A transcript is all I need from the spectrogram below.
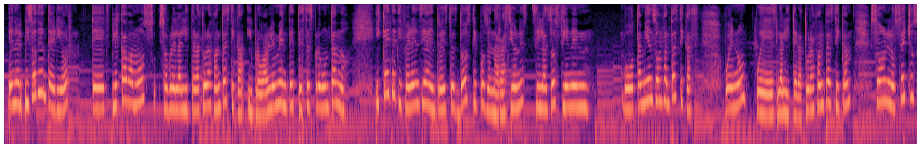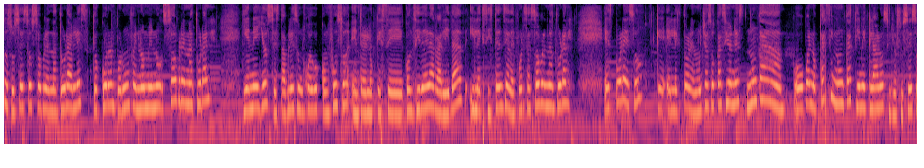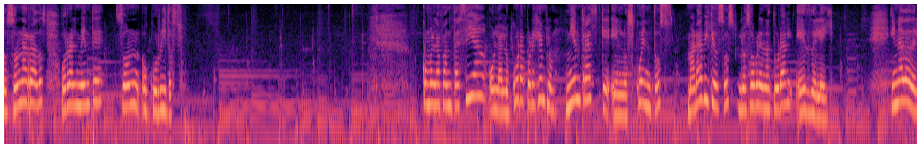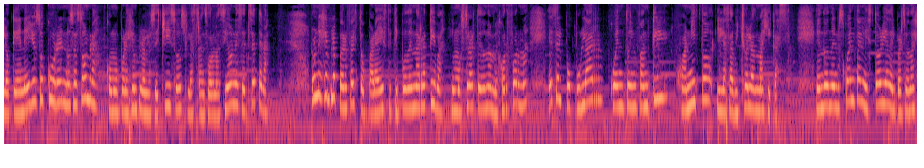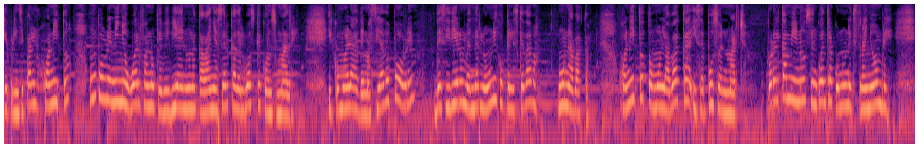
En el episodio anterior te explicábamos sobre la literatura fantástica y probablemente te estés preguntando, ¿y qué hay de diferencia entre estos dos tipos de narraciones si las dos tienen o también son fantásticas. Bueno, pues la literatura fantástica son los hechos o sucesos sobrenaturales que ocurren por un fenómeno sobrenatural y en ellos se establece un juego confuso entre lo que se considera realidad y la existencia de fuerza sobrenatural. Es por eso que el lector en muchas ocasiones nunca, o bueno, casi nunca tiene claro si los sucesos son narrados o realmente son ocurridos. Como la fantasía o la locura, por ejemplo, mientras que en los cuentos maravillosos lo sobrenatural es de ley. Y nada de lo que en ellos ocurre nos asombra, como por ejemplo los hechizos, las transformaciones, etc. Un ejemplo perfecto para este tipo de narrativa y mostrarte de una mejor forma es el popular cuento infantil Juanito y las habichuelas mágicas, en donde nos cuentan la historia del personaje principal, Juanito, un pobre niño huérfano que vivía en una cabaña cerca del bosque con su madre. Y como era demasiado pobre, decidieron vender lo único que les quedaba, una vaca. Juanito tomó la vaca y se puso en marcha. Por el camino se encuentra con un extraño hombre,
